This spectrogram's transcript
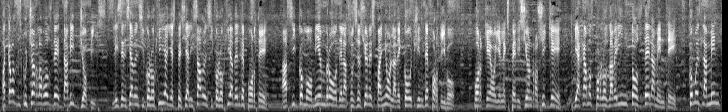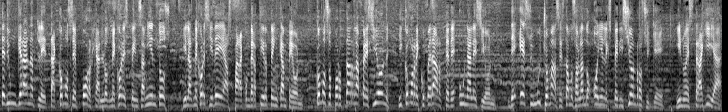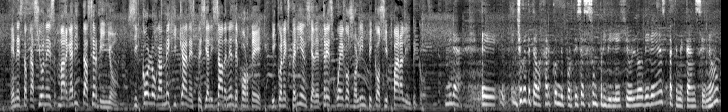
Acabas de escuchar la voz de David Llopis, licenciado en psicología y especializado en psicología del deporte, así como miembro de la Asociación Española de Coaching Deportivo porque hoy en la expedición Rosique viajamos por los laberintos de la mente. Cómo es la mente de un gran atleta, cómo se forjan los mejores pensamientos y las mejores ideas para convertirte en campeón. Cómo soportar la presión y cómo recuperarte de una lesión. De eso y mucho más estamos hablando hoy en la expedición Rosique. Y nuestra guía en esta ocasión es Margarita Cerviño, psicóloga mexicana especializada en el deporte y con experiencia de tres Juegos Olímpicos y Paralímpicos. Mira, eh, yo creo que trabajar con deportistas es un privilegio, lo diré hasta que me canse, ¿no?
